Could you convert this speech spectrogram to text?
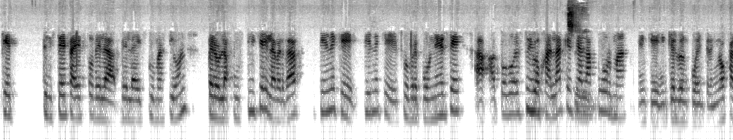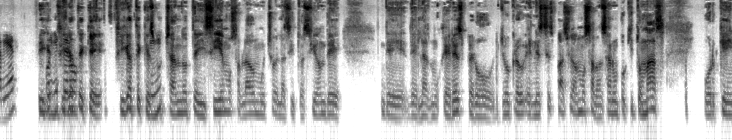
que tristeza esto de la de la exhumación, pero la justicia y la verdad tiene que tiene que sobreponerse a, todo esto y ojalá que sea la forma en que en que lo encuentren, ¿no, Javier? Fíjate, que fíjate que escuchándote y sí hemos hablado mucho de la situación de de, de, las mujeres, pero yo creo que en este espacio vamos a avanzar un poquito más, porque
